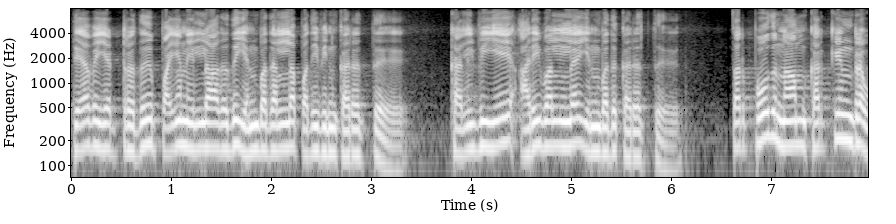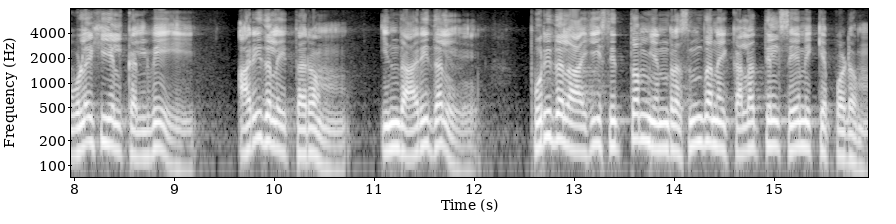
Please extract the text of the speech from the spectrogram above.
தேவையற்றது பயனில்லாதது என்பதல்ல பதிவின் கருத்து. கல்வியே அறிவல்ல என்பது கருத்து. தற்போது நாம் கற்கின்ற உலகியல் கல்வி அறிதலை தரும். இந்த அறிதல் புரிதலாகி சித்தம் என்ற சிந்தனை களத்தில் சேமிக்கப்படும்.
